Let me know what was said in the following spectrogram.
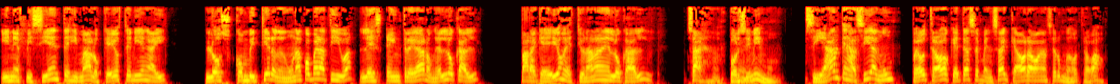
ineficientes y malos que ellos tenían ahí, los convirtieron en una cooperativa, les entregaron el local para que ellos gestionaran el local, sea, por sí Hmm. mismos. Si antes hacían un peor trabajo, ¿qué te hace pensar que ahora van a hacer un mejor trabajo?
